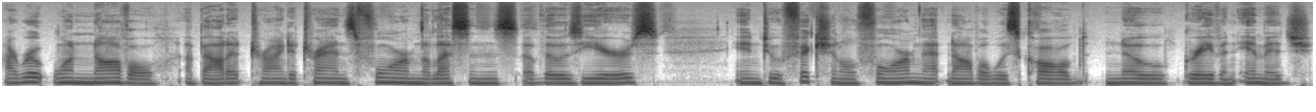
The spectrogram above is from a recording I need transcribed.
I wrote one novel about it, trying to transform the lessons of those years into fictional form. That novel was called No Graven Image.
